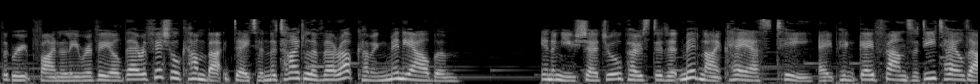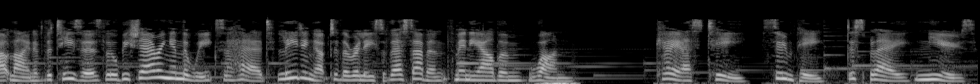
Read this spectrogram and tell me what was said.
The group finally revealed their official comeback date and the title of their upcoming mini-album. In a new schedule posted at midnight KST, Apink gave fans a detailed outline of the teasers they'll be sharing in the weeks ahead, leading up to the release of their seventh mini-album, 1. KST. Soompi. Display. News.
